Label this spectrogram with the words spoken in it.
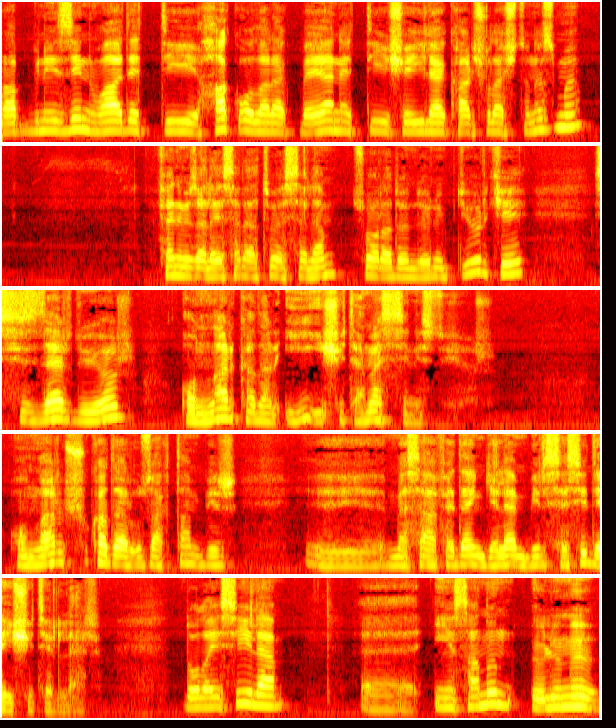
Rabbinizin vaat ettiği, hak olarak beyan ettiği şeyle karşılaştınız mı? Efendimiz Aleyhisselatü Vesselam sonra dönüp diyor ki sizler diyor onlar kadar iyi işitemezsiniz diyor. Onlar şu kadar uzaktan bir e, mesafeden gelen bir sesi de işitirler. Dolayısıyla e, insanın ölümü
